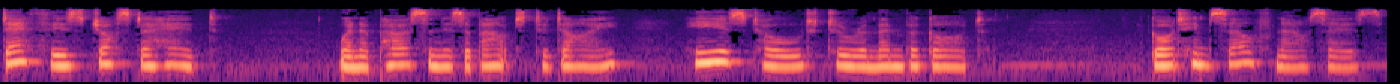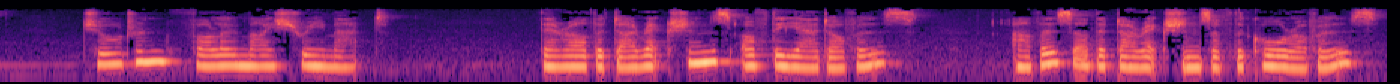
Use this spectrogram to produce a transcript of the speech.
Death is just ahead. When a person is about to die, he is told to remember God. God Himself now says, Children, follow my Srimat. There are the directions of the Yadavas, others are the directions of the Kauravas,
